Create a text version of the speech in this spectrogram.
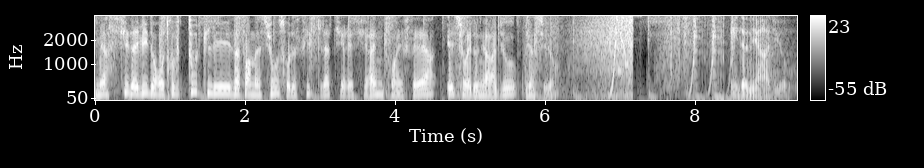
Merci David, on retrouve toutes les informations sur le site la-sirène.fr et sur Edonia Radio, bien sûr. Edonia Radio.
